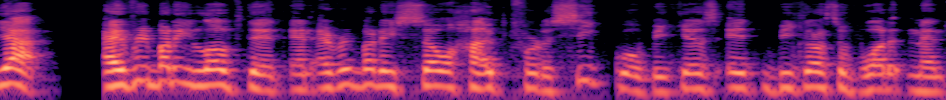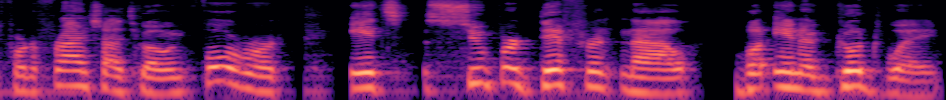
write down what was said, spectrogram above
Yeah, everybody loved it, and everybody's so hyped for the sequel because it because of what it meant for the franchise going forward. It's super different now, but in a good way,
